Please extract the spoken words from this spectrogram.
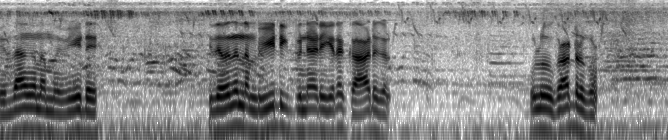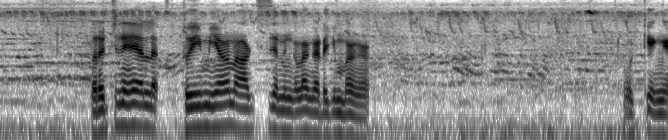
இதுதாங்க நம்ம வீடு. இது வந்து நம்ம வீட்டுக்கு பின்னாடி இருக்கிற காடுகள். இவ்வளோ காடு இருக்கும். பிரச்சனையே இல்லை. தூய்மையான ஆக்சிஜனுங்கெல்லாம் கிடைக்கும்பாங்க. ஓகேங்க.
